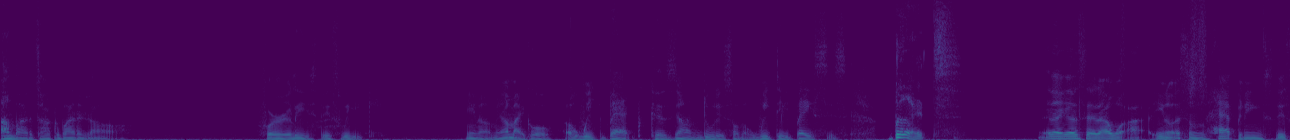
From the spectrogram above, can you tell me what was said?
I'm about to talk about it all for at least this week. You know, I mean, I might go a week back because I don't do this on a weekly basis. But like I said, I want you know, there's some happenings this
